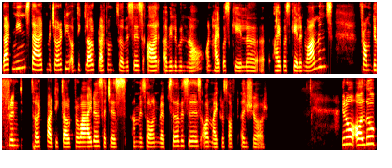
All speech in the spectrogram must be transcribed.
That means that majority of the cloud platform services are available now on hyperscale, uh, hyperscale environments from different third-party cloud providers such as Amazon Web Services or Microsoft Azure. You know, although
